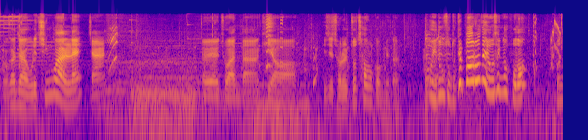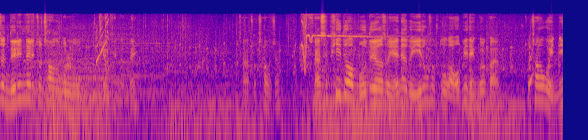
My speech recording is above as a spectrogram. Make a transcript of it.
돌가지야 우리 친구 할래? 자 에, 좋아한다. 귀여워. 이제 저를 쫓아올 겁니다. 어 이동속도 꽤 빠르네요 생각보다. 완전 느릿느릿 쫓아오는 걸로 기억했는데. 자 쫓아오죠. 제가 스피드업 모드여서 얘네도 이동속도가 업이 된 걸까요? 쫓아오고 있니?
